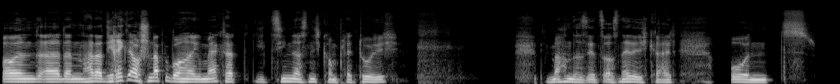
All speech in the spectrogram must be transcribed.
Und äh, dann hat er direkt auch schon abgebrochen, weil er gemerkt hat, die ziehen das nicht komplett durch. Die machen das jetzt aus Nettigkeit. Und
